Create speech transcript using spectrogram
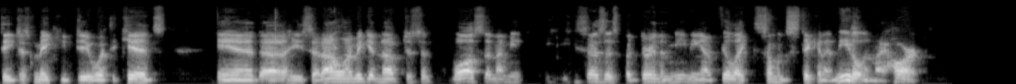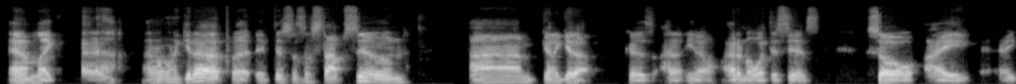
they just make you do with the kids. And uh, he said, I don't want to be getting up. Just well, all of a sudden, I mean, he says this, but during the meeting, I feel like someone's sticking a needle in my heart, and I'm like, I don't want to get up, but if this doesn't stop soon, I'm gonna get up because I, you know, I don't know what this is. So I, I,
